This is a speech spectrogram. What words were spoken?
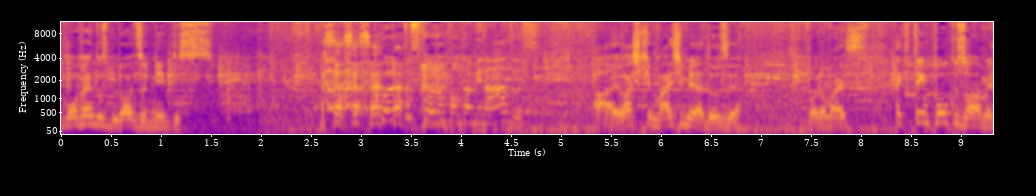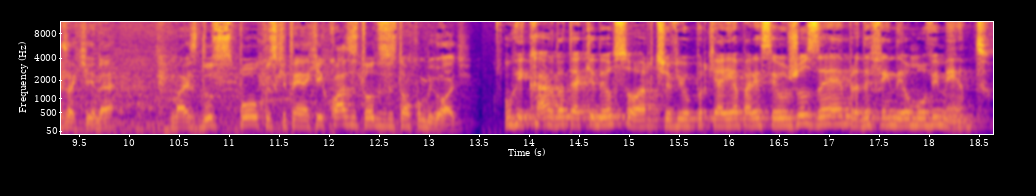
O movimento dos bigodes unidos. Quantos foram contaminados? Ah, eu acho que mais de meia dúzia foram mais. É que tem poucos homens aqui, né? Mas dos poucos que tem aqui, quase todos estão com bigode. O Ricardo até que deu sorte, viu? Porque aí apareceu o José para defender o movimento.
